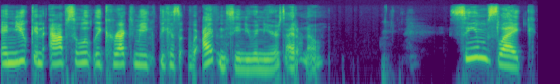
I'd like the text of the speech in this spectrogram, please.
and you can absolutely correct me because I haven't seen you in years. I don't know. Seems like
